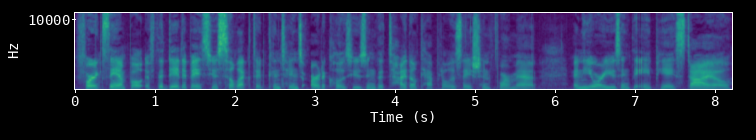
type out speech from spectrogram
For example, if the database you selected contains articles using the title capitalization format and you are using the APA style,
